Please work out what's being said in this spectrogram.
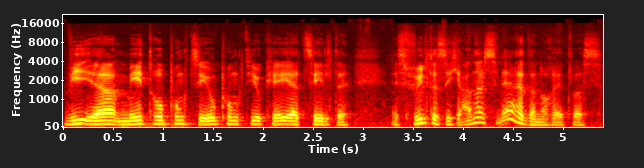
wie er metro.co.uk erzählte. Es fühlte sich an, als wäre da noch etwas.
